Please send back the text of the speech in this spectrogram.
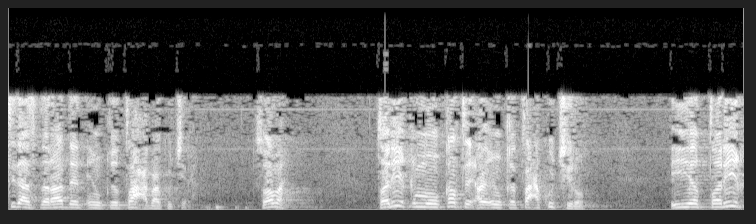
sidaas daraaddeed inqitaac baa ku jira soo ma dariiq munqatic oo inqitaac ku jiro iyo dariiq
